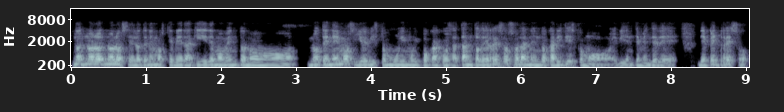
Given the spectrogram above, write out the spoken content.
No, no, no, lo sé, lo tenemos que ver. Aquí de momento no, no, tenemos y yo he visto muy, muy poca cosa, tanto de reso sola en endocaritis como evidentemente de, de PET reso.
